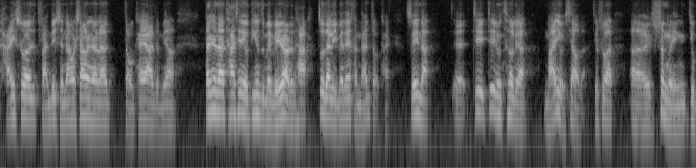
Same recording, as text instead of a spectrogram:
还说反对神，然后商量商量走开啊，怎么样？但是呢，他现在有弟兄姊妹围绕着他坐在里边，呢也很难走开。所以呢，呃，这这种策略蛮有效的，就说，呃，圣灵就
